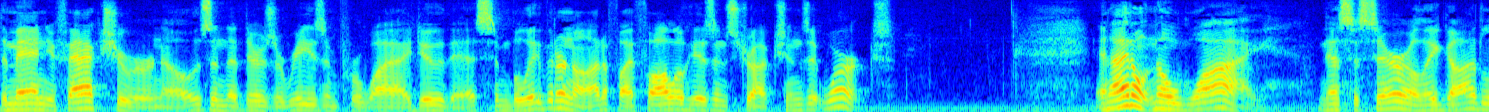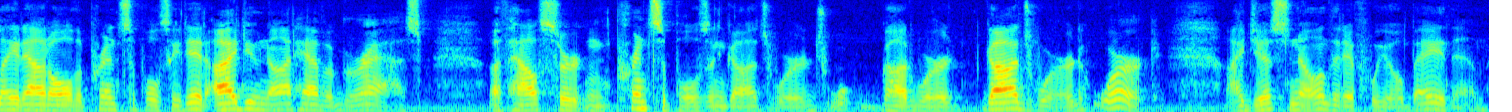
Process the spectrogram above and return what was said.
the manufacturer knows and that there's a reason for why I do this. And believe it or not, if I follow his instructions, it works. And I don't know why necessarily God laid out all the principles he did. I do not have a grasp of how certain principles in God's word, God word, God's word work. I just know that if we obey them,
